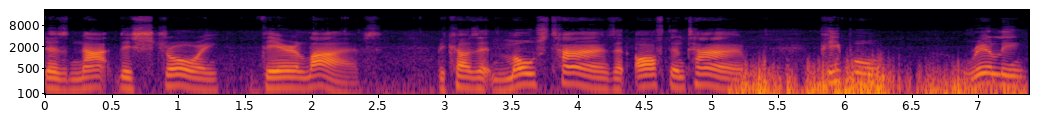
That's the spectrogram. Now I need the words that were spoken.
does not destroy their lives. Because at most times, at oftentimes, people really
